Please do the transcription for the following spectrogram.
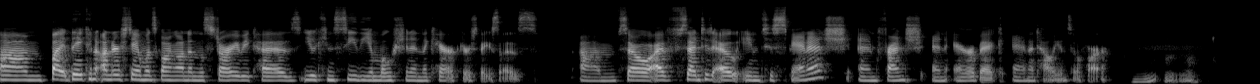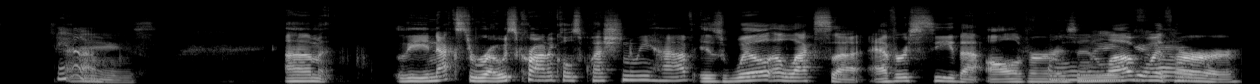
Um, but they can understand what's going on in the story because you can see the emotion in the characters' faces. Um, so I've sent it out into Spanish and French and Arabic and Italian so far. Ooh. Yeah. Nice. Um, the next Rose Chronicles question we have is Will Alexa ever see that Oliver oh is in love God. with her?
